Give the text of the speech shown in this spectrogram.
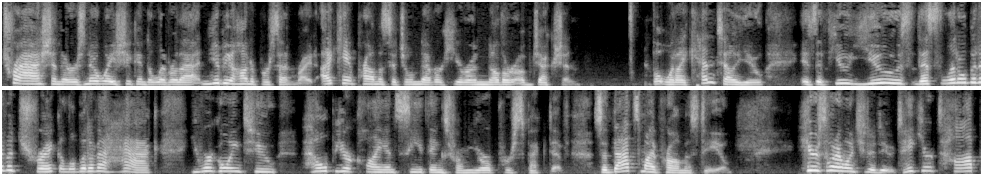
trash and there is no way she can deliver that. And you'd be 100% right. I can't promise that you'll never hear another objection. But what I can tell you is if you use this little bit of a trick, a little bit of a hack, you are going to help your clients see things from your perspective. So that's my promise to you. Here's what I want you to do. Take your top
